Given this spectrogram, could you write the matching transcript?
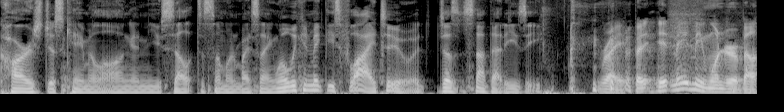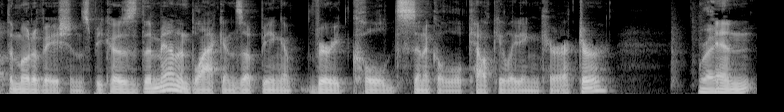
cars just came along and you sell it to someone by saying, "Well, we can make these fly too." It does it's not that easy. right but it made me wonder about the motivations because the man in black ends up being a very cold cynical calculating character Right. and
